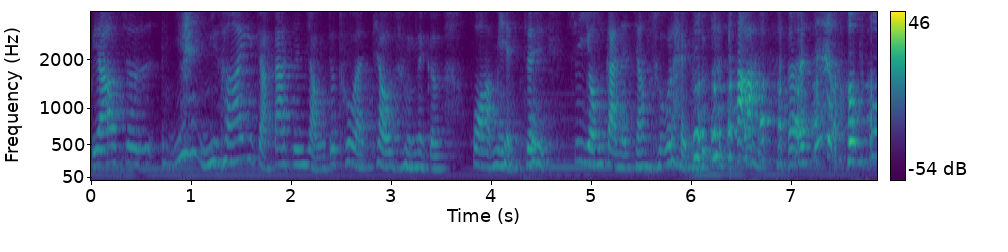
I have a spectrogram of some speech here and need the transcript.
不要就是因为你刚刚一讲大声讲，我就突然跳出那个画面，对，是勇敢的讲出来，不是大声。我突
